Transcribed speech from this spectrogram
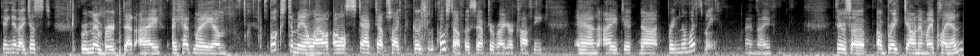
dang it, I just remembered that I, I had my um, books to mail out all stacked up so I could go to the post office after Writer Coffee, and I did not bring them with me. And I there's a, a breakdown in my plan,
